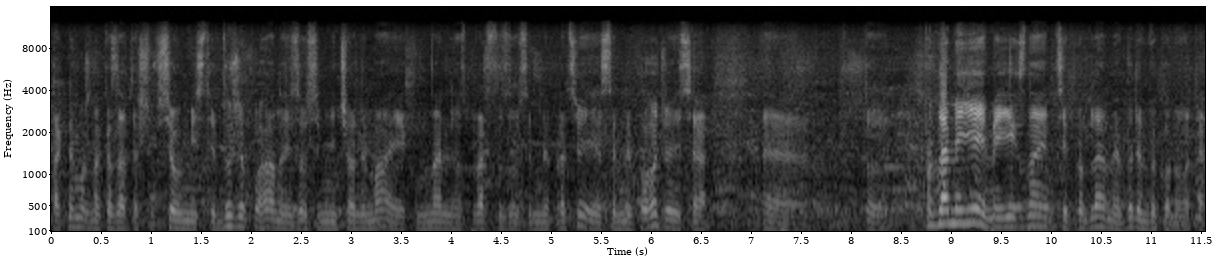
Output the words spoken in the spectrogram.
так не можна казати, що все в місті дуже погано і зовсім нічого немає, і комунальне господарство зовсім не працює, я з цим не погоджуюся. Е, то проблеми є, ми їх знаємо, ці проблеми будемо виконувати.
